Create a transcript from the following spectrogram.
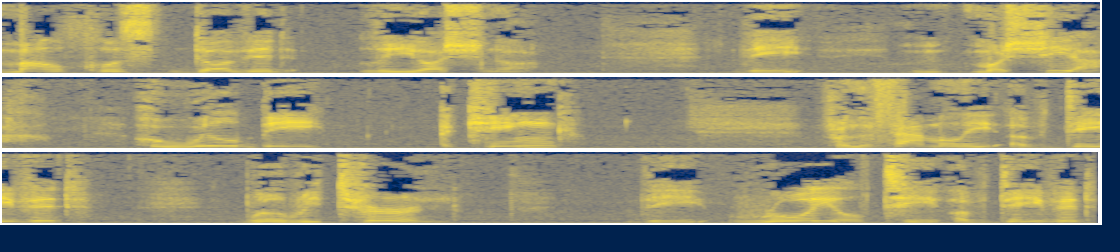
Malchus David Liyoshna. The Mashiach, who will be a king from the family of David, will return the royalty of David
